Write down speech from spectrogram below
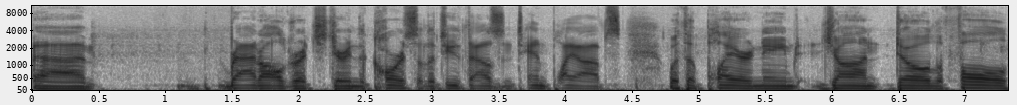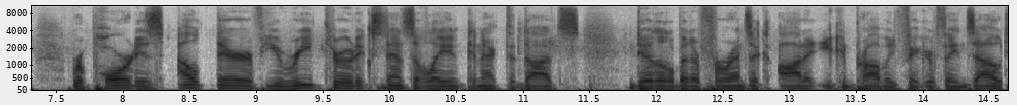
Uh, Brad Aldrich during the course of the 2010 playoffs with a player named John Doe. The full report is out there. If you read through it extensively and connect the dots, do a little bit of forensic audit, you can probably figure things out.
